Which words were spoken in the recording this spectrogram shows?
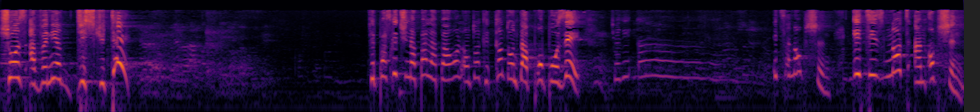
chose à venir discuter. C'est parce que tu n'as pas la parole en toi que quand on t'a proposé, tu as dit, ah, it's an option. It is not an option.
